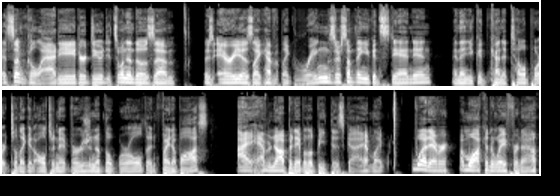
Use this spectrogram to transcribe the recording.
it's some gladiator dude. It's one of those um those areas like have like rings or something you can stand in and then you could kind of teleport to like an alternate version of the world and fight a boss. I have not been able to beat this guy. I'm like, whatever. I'm walking away for now.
